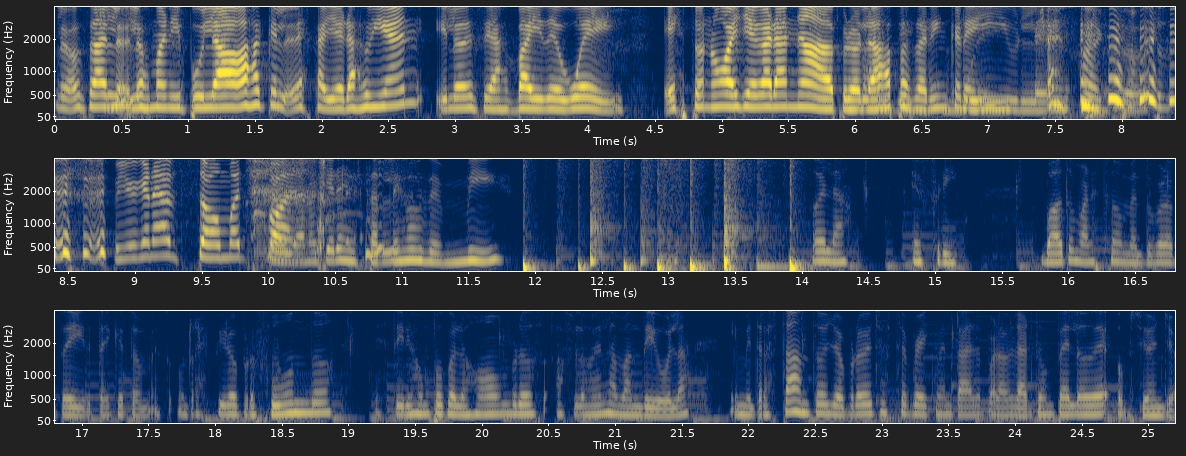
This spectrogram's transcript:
Lo- O sea, lo- los manipulabas a que les cayeras bien y lo decías, by the way, esto no va a llegar a nada, pero la vas a pasar way. increíble. Exacto. But you're gonna have so much Pero fun. ya no quieres estar lejos de mí. Hola, Efri. Voy a tomar este momento para pedirte que tomes un respiro profundo, estires un poco los hombros, aflojes la mandíbula y mientras tanto yo aprovecho este break mental para hablarte un pelo de Opción Yo.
